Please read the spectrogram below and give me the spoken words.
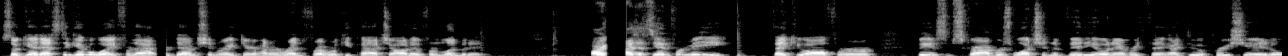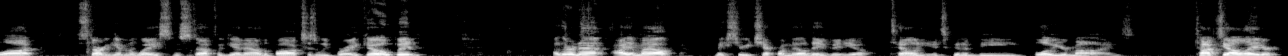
So again, that's the giveaway for that redemption right there. Hunter Renfrow, rookie patch auto from Limited. All right, guys, that's it for me. Thank you all for being subscribers, watching the video and everything. I do appreciate it a lot. Start giving away some stuff again out of the box as we break open. Other than that, I am out. Make sure you check my mail day video. I'm telling you, it's going to be blow your minds. Talk to y'all later.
